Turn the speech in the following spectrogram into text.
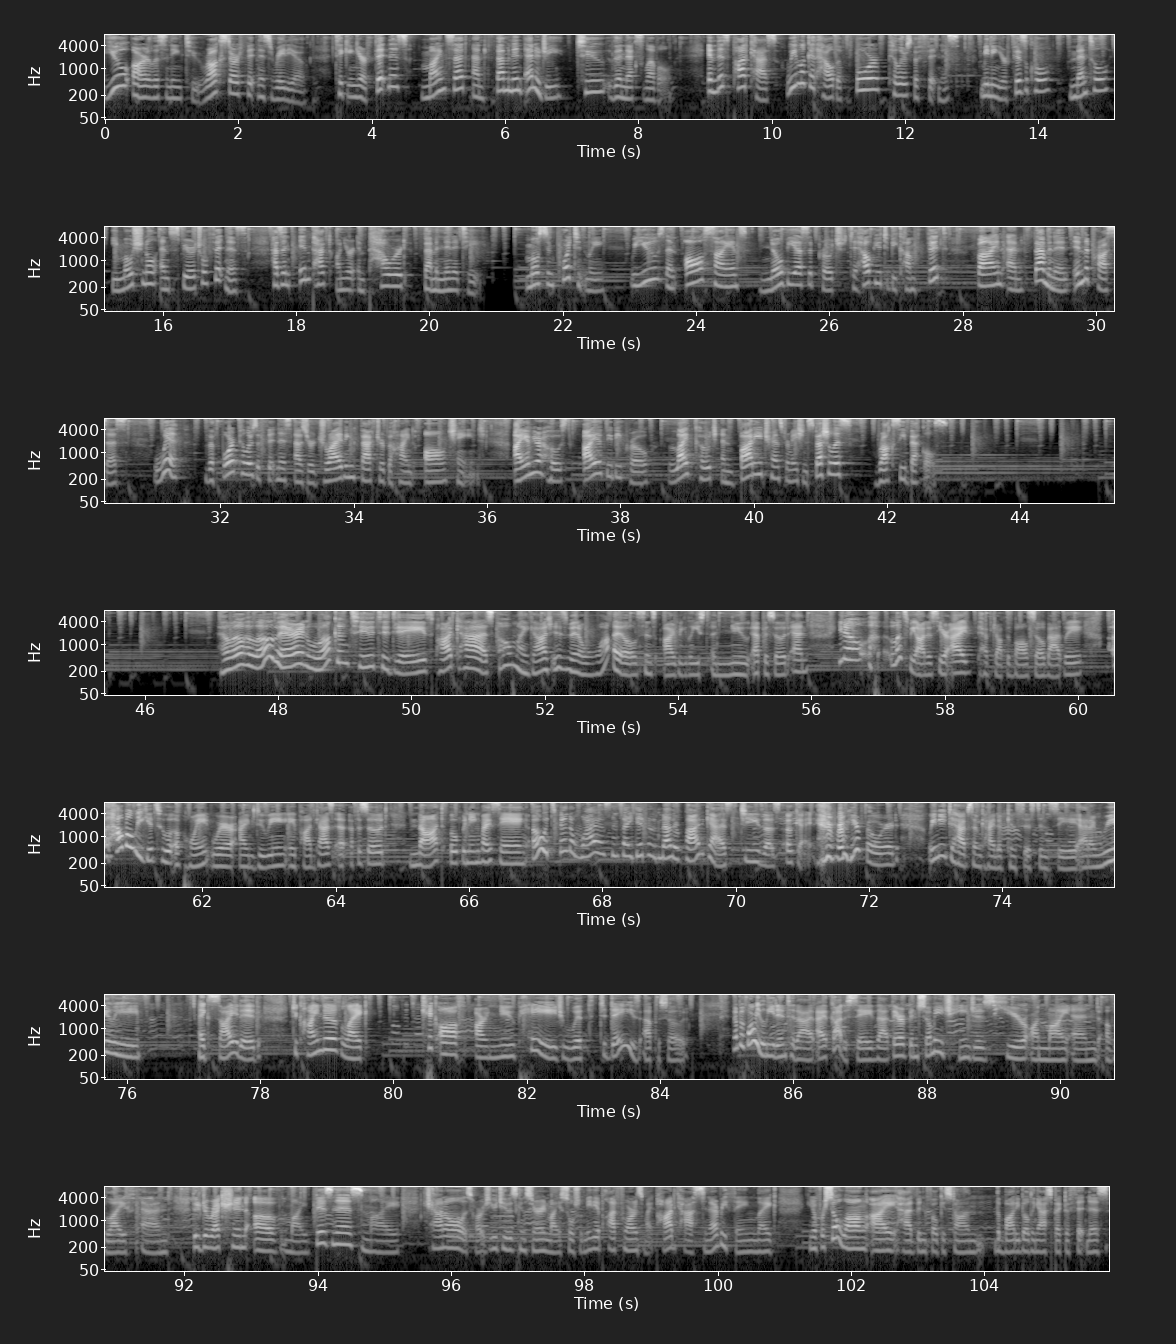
You are listening to Roxstar Fitness Radio, taking your fitness, mindset, and feminine energy to the next level. In this podcast, we look at how the four pillars of fitness, meaning your physical, mental, emotional, and spiritual fitness, has an impact on your empowered femininity. Most importantly, we use an all science, no BS approach to help you to become fit fine, and feminine in the process with the four pillars of fitness as your driving factor behind all change. I am your host, IFBB Pro, life coach, and body transformation specialist, Roxy Beckles. Hello, hello there, and welcome to today's podcast. Oh my gosh, it has been a while since I released a new episode, and you know, let's be honest here. I have dropped the ball so badly. Uh, how about we get to a point where I'm doing a podcast episode, not opening by saying, Oh, it's been a while since I did another podcast. Jesus. Okay. From here forward, we need to have some kind of consistency. And I'm really excited to kind of like kick off our new page with today's episode. Now, before we lead into that, I've got to say that there have been so many changes here on my end of life and the direction of my business, my channel, as far as YouTube is concerned, my social media platforms, my podcast, and everything. Like, you know, for so long, I had been focused on the bodybuilding aspect of fitness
